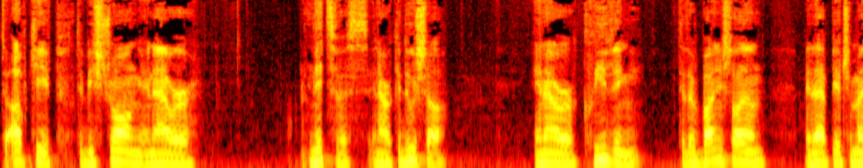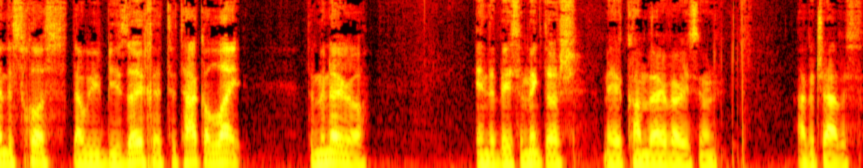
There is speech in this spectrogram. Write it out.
to upkeep, to be strong in our mitzvahs, in our kedusha, in our cleaving to the Ribbono Shel Olam. May that be a tremendous chus that we be zeiche to tackle light, the menorah, in the base of Mikdash. May it come very, very soon. A good Shabbos.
